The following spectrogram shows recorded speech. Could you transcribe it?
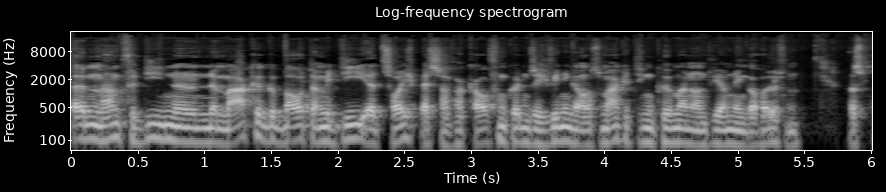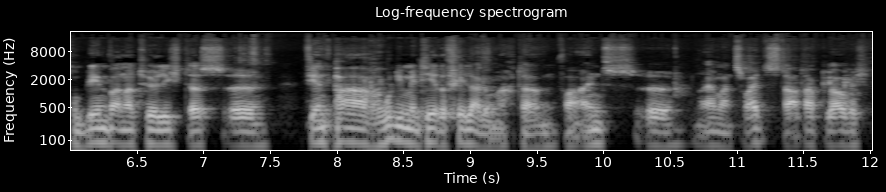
ähm, haben für die eine, eine Marke gebaut, damit die ihr Zeug besser verkaufen können, sich weniger ums Marketing kümmern und wir haben denen geholfen. Das Problem war natürlich, dass äh, wir ein paar rudimentäre Fehler gemacht haben. War eins, äh, naja, mein zweites Startup, glaube ich.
